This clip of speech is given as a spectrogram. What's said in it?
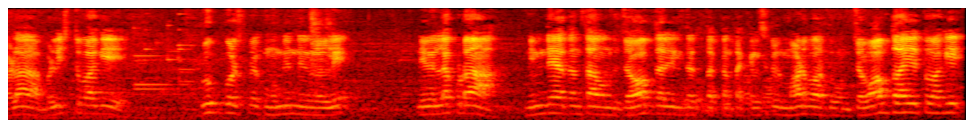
ಬಹಳ ಬಲಿಷ್ಠವಾಗಿ ರೂಪುಗೊಳಿಸ್ಬೇಕು ಮುಂದಿನ ದಿನಗಳಲ್ಲಿ, ನೀವೆಲ್ಲ ಕೂಡ ನಿಮ್ದೇ ಆದಂತ ಒಂದು ಜವಾಬ್ದಾರಿ ಇಲ್ದಿರ್ತಕ್ಕಂಥ ಕೆಲಸಗಳು ಮಾಡಬಾರ್ದು. ಒಂದು ಜವಾಬ್ದಾರಿಯುತವಾಗಿ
